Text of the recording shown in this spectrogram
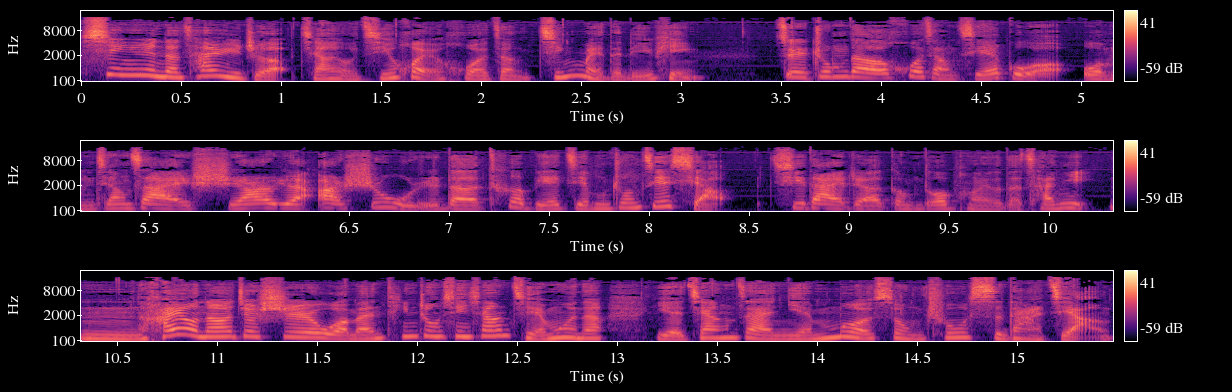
幸运的参与者将有机会获赠精美的礼品。最终的获奖结果，我们将在十二月二十五日的特别节目中揭晓。期待着更多朋友的参与。嗯，还有呢，就是我们听众信箱节目呢，也将在年末送出四大奖，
